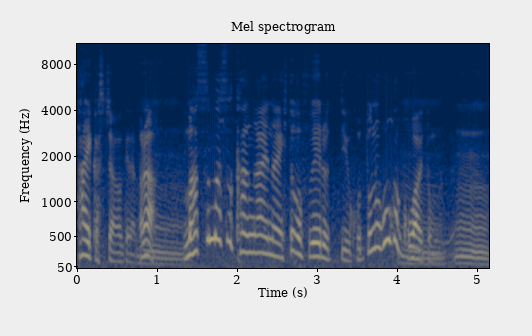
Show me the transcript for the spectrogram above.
退化しちゃうわけだから、うん。ますます考えない人が増えるっていうことの方が怖いと思うんだよ。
